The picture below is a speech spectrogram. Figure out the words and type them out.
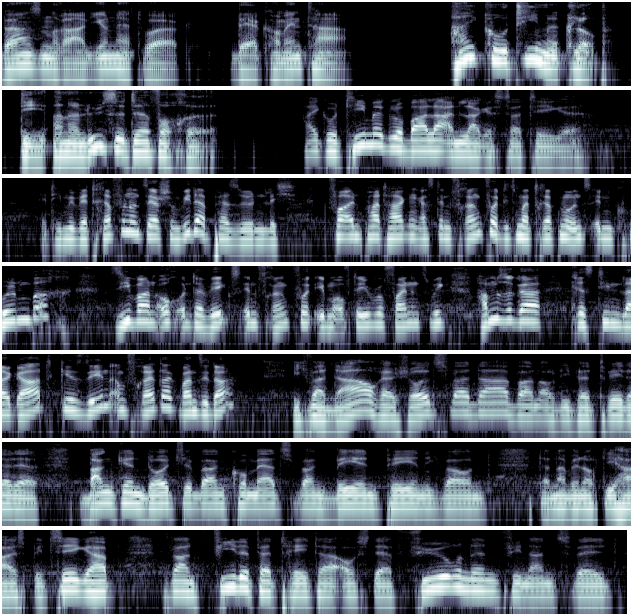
Börsenradio Network. Der Kommentar. Heiko Thieme Club. Die Analyse der Woche. Heiko Thieme, globaler Anlagestratege. Herr Thieme, wir treffen uns ja schon wieder persönlich. Vor ein paar Tagen erst in Frankfurt, diesmal treffen wir uns in Kulmbach. Sie waren auch unterwegs in Frankfurt, eben auf der Euro Finance Week, haben sogar Christine Lagarde gesehen am Freitag. Waren Sie da? Ich war da, auch Herr Scholz war da, waren auch die Vertreter der Banken, Deutsche Bank, Commerzbank, BNP, nicht wahr? Und dann haben wir noch die HSBC gehabt. Es waren viele Vertreter aus der führenden Finanzwelt,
